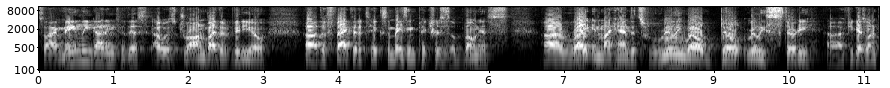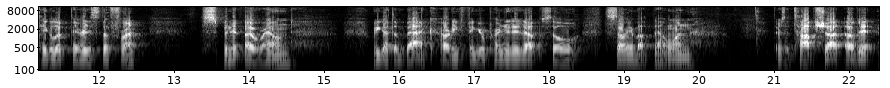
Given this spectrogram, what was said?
So I mainly got into this. I was drawn by the video. Uh, the fact that it takes amazing pictures is a bonus. Uh, right in my hands, it's really well built, really sturdy. Uh, if you guys want to take a look, there is the front. Spin it around. We got the back, I already fingerprinted it up, so sorry about that one. There's a top shot of it.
